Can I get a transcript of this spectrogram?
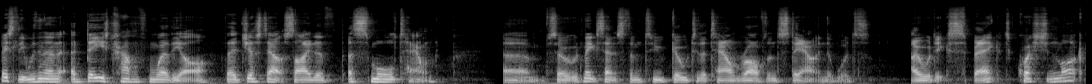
basically, within a, a day's travel from where they are, they're just outside of a small town. Um, so it would make sense for them to go to the town rather than stay out in the woods. I would expect question mark.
